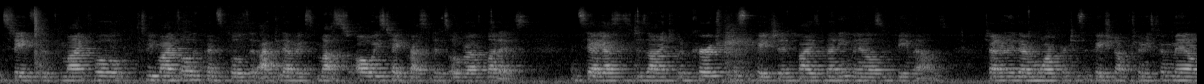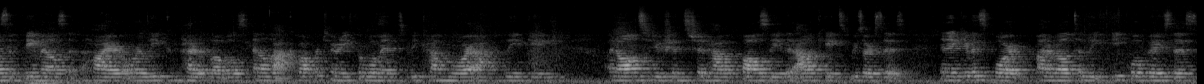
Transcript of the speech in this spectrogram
it states that mindful, to be mindful of the principles that academics must always take precedence over athletics. And CIS is designed to encourage participation by as many males and females. Generally, there are more participation opportunities for males and females at the higher or elite competitive levels, and a lack of opportunity for women to become more actively engaged. And all institutions should have a policy that allocates resources in a given sport on a relatively equal basis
